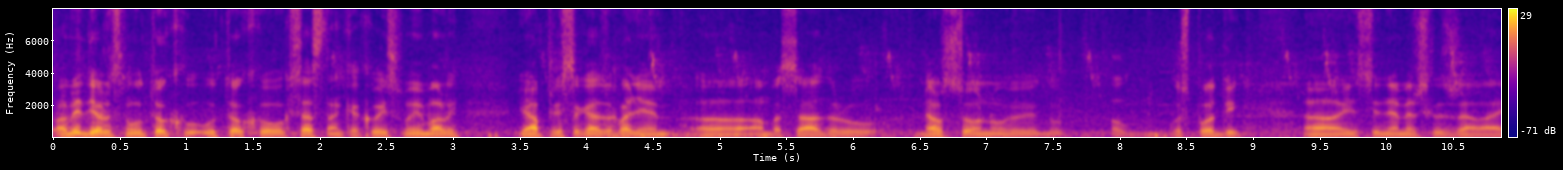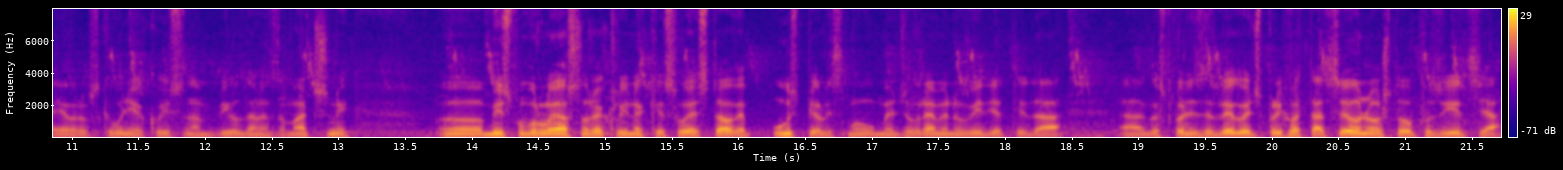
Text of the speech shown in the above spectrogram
Pa vidjeli smo u toku, u toku ovog sastanka koji smo imali. Ja prije svega zahvaljujem uh, ambasadoru Nelsonu i gospodi uh, iz Sjedinja američke država i Evropske unije koji su nam bili danas domaćini. Uh, mi smo vrlo jasno rekli neke svoje stave. Uspjeli smo u međuvremenu vidjeti da uh, gospodin Zadbegović prihvata sve ono što opozicija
